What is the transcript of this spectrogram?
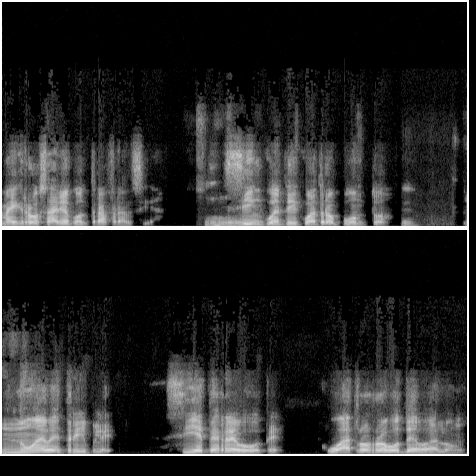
Mike Rosario contra Francia. 54 puntos, 9 triples, 7 rebotes, 4 robos de balón,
